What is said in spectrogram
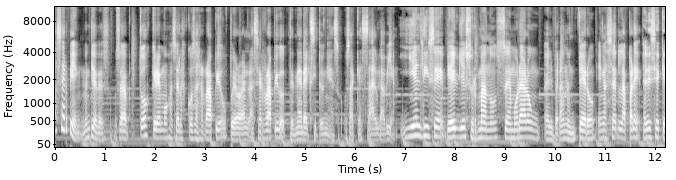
ser bien, ¿me entiendes? O sea, todos queremos hacer las cosas rápido, pero al hacer rápido tener éxito en eso. O sea, que salga bien. Y él dice que él y su hermano se demoraron el verano entero en hacer la pared. Él decía que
